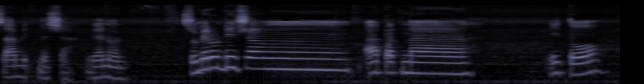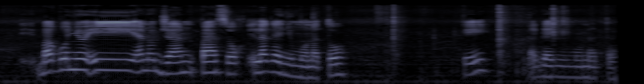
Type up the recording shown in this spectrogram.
Sabit na siya. Ganon. So, meron din siyang apat na ito. Bago nyo i, ano dyan, pasok, ilagay nyo muna to. Okay? Lagay nyo muna to.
